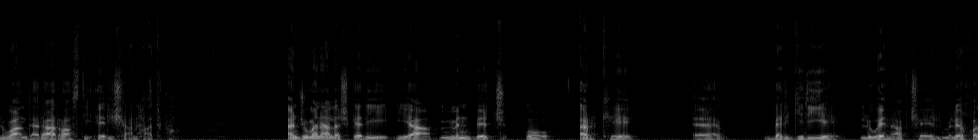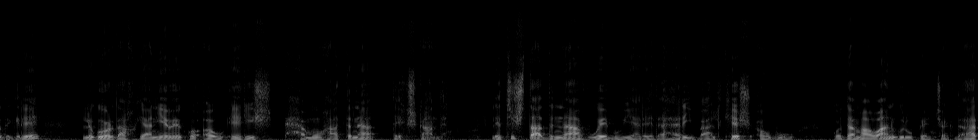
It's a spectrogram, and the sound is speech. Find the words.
لواندەرا ڕاستی ئێریشان هاتبوون. ئەنجومەنا لەشکری یا من بچ بۆ ئەرکێ بەرگریە لێ ناوچەیە ملێ خۆ دەگرێ لە گۆر داخیانیەوێک و ئەو ئێریش هەموو هاتنە تێکشکاندن. لە تشتا دناو وێ بوو یاێدە هەری بالکش ئەو بوو کۆ دەماوان گروپێن چەکدار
